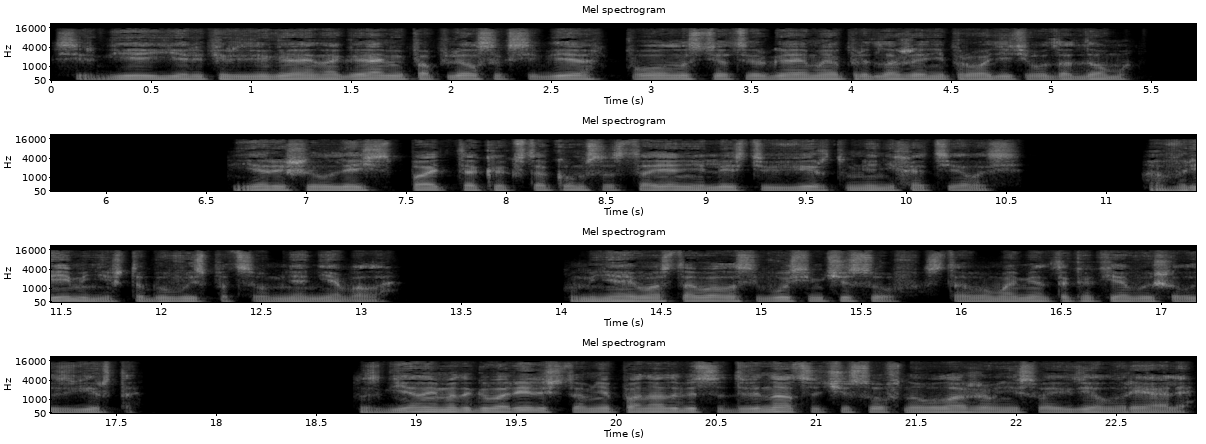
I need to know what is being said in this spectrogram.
Сергей, еле передвигая ногами, поплелся к себе, полностью отвергая мое предложение проводить его до дома. Я решил лечь спать, так как в таком состоянии лезть в вирт мне не хотелось. А времени, чтобы выспаться, у меня не было. У меня его оставалось восемь часов с того момента, как я вышел из вирта. С Геной мы договорились, что мне понадобится 12 часов на улаживание своих дел в реале.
